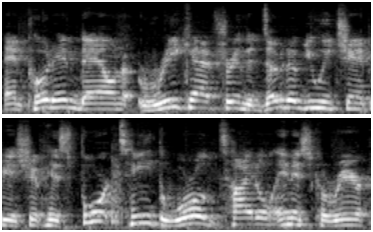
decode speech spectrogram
and put him down, recapturing the WWE Championship, his 14th world title in his career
